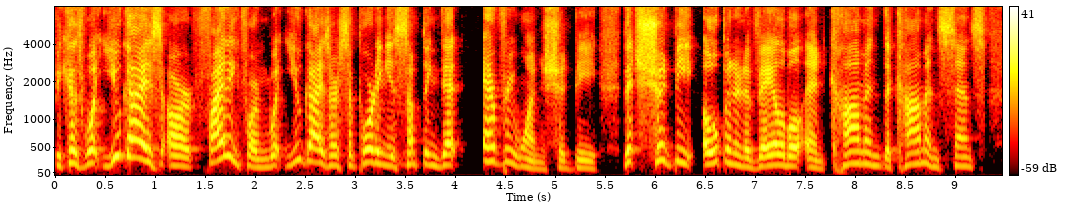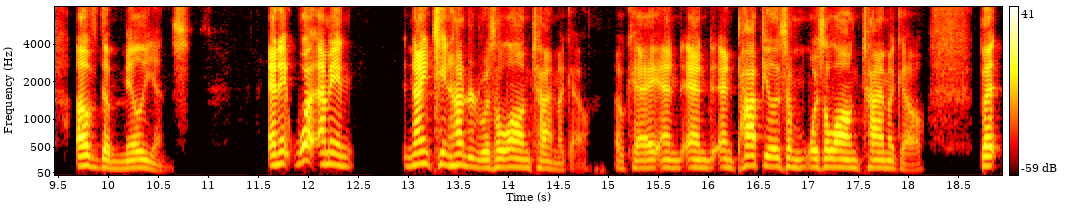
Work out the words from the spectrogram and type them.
because what you guys are fighting for and what you guys are supporting is something that everyone should be, that should be open and available and common, the common sense of the millions. And it what I mean, 1900 was a long time ago. Okay. And, and, and populism was a long time ago. But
